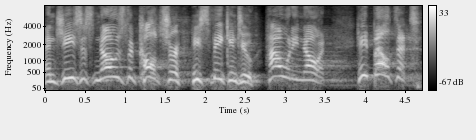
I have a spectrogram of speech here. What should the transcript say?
And Jesus knows the culture he's speaking to. How would he know it? He built it.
